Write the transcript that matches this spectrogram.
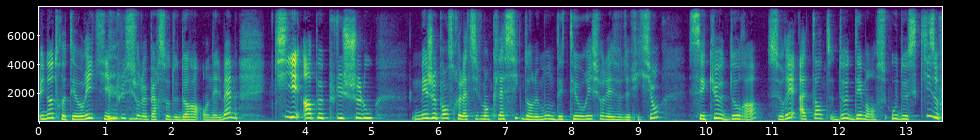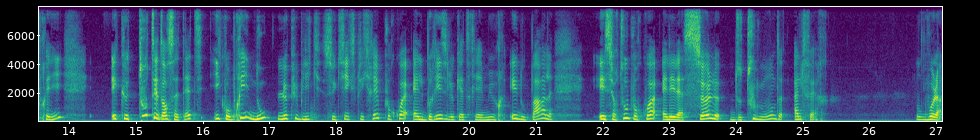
Une autre théorie qui est plus sur le perso de Dora en elle-même, qui est un peu plus chelou, mais je pense relativement classique dans le monde des théories sur les œuvres de fiction, c'est que Dora serait atteinte de démence ou de schizophrénie et que tout est dans sa tête, y compris nous, le public, ce qui expliquerait pourquoi elle brise le quatrième mur et nous parle, et surtout pourquoi elle est la seule de tout le monde à le faire. Donc voilà,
